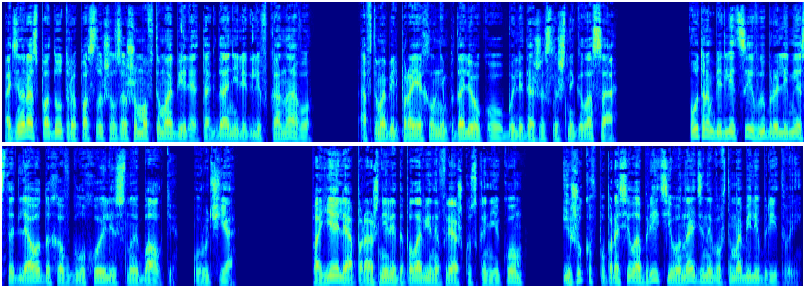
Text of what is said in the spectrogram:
Один раз под утро послышался шум автомобиля, тогда они легли в канаву, Автомобиль проехал неподалеку, были даже слышны голоса. Утром беглецы выбрали место для отдыха в глухой лесной балке, у ручья. Поели, опорожнили до половины фляжку с коньяком, и Жуков попросил обрить его, найденной в автомобиле бритвой.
